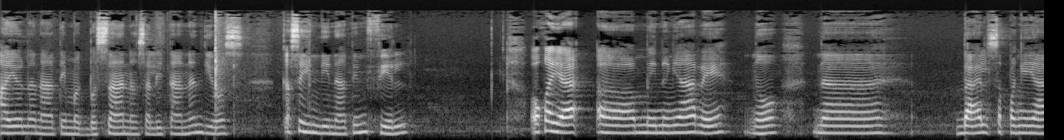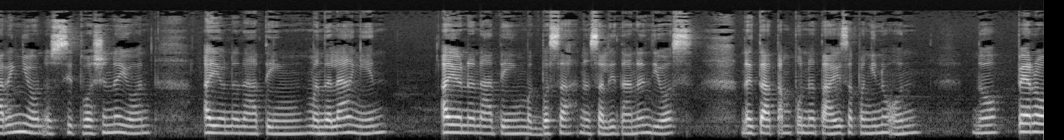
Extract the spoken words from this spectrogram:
ayaw na nating magbasa ng salita ng Diyos kasi hindi natin feel o kaya uh, may nangyari no na dahil sa pangyayaring yon o sa sitwasyon na yon ayaw na nating manalangin ayaw na nating magbasa ng salita ng Diyos nagtatampo na tayo sa Panginoon no? Pero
